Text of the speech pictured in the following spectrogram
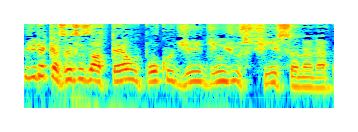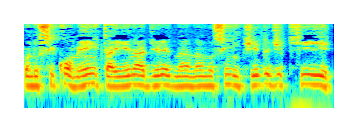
Eu diria que às vezes até um pouco de, de injustiça, né, né, quando se comenta aí na, na, no sentido de que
